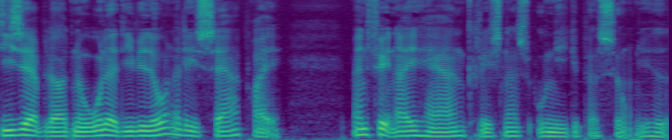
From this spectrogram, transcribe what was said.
Disse er blot nogle af de vidunderlige særpræg, man finder i Herren Krishnas unikke personlighed.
